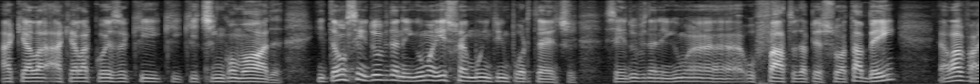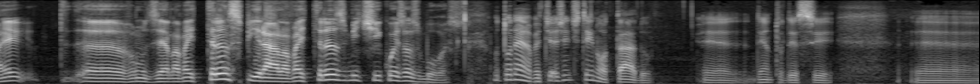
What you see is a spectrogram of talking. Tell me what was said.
aquela, aquela coisa que, que, que te incomoda. Então, sem dúvida nenhuma, isso é muito importante. Sem dúvida nenhuma, o fato da pessoa estar tá bem, ela vai Uh, vamos dizer, ela vai transpirar, ela vai transmitir coisas boas. Doutor Herbert, a gente tem notado é, dentro desse, é,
